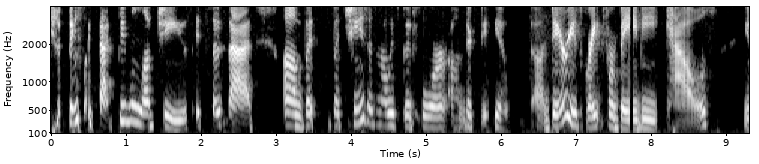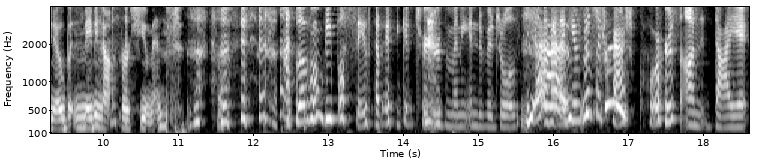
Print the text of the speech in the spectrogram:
things like that. People love cheese. It's so sad. Um, but but cheese isn't always good for um, you know uh, dairy is great for baby cows you know, but maybe not for humans. I love when people say that. I think it triggers many individuals. Yeah, it gives us a true. crash course on diet.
